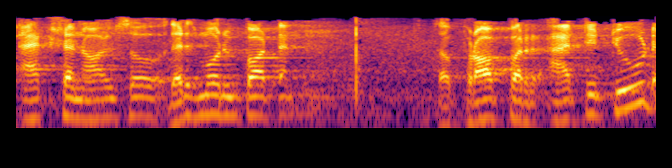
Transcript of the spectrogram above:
action also. That is more important. The proper attitude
